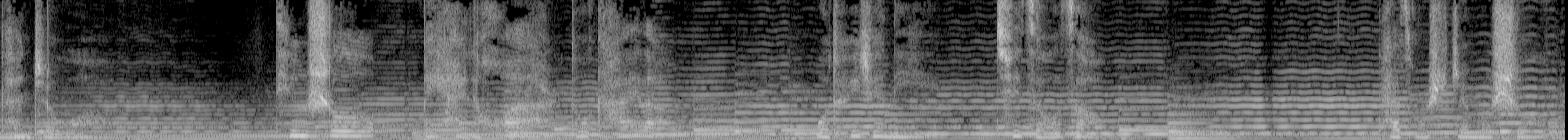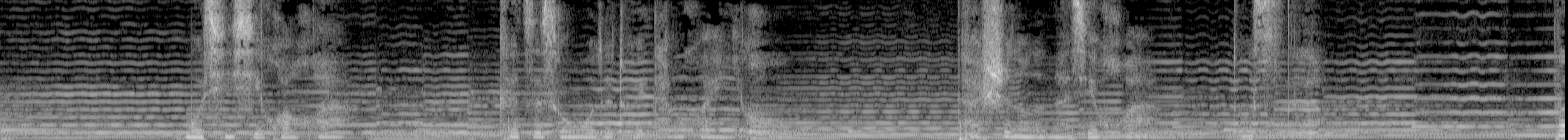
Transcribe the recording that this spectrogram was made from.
看着我。听说北海的花儿都开了，我推着你去走走。他总是这么说。母亲喜欢花，可自从我的腿瘫痪以后，她侍弄的那些花都死了。不，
